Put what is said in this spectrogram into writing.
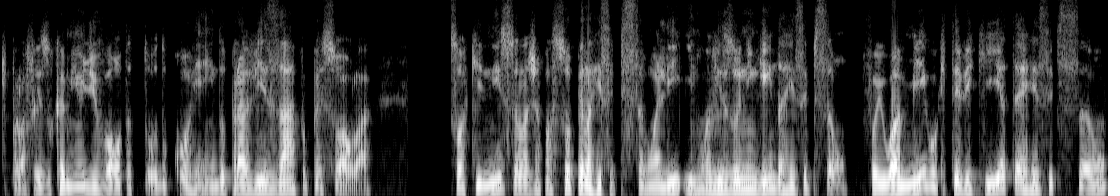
Tipo, ela fez o caminho de volta todo correndo para avisar pro pessoal lá. Só que nisso ela já passou pela recepção ali e não avisou ninguém da recepção. Foi o amigo que teve que ir até a recepção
